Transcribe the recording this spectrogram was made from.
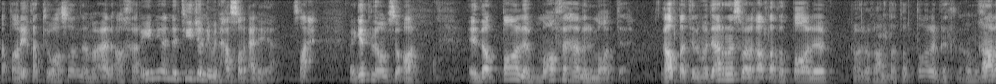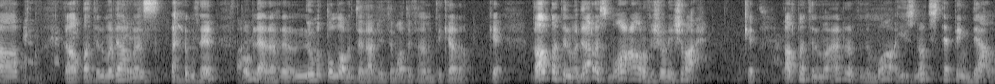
فطريقة تواصلنا مع الآخرين هي النتيجة اللي بنحصل عليها صح؟ فقلت لهم سؤال إذا الطالب ما فهم المادة غلطة المدرس ولا غلطة الطالب؟ قالوا غلطة الطالب قلت لهم غلط. غلطة المدرس. زين. مو لا إحنا نلوم الطلاب أنت غبي أنت ما تفهم أنت كذا. أوكي؟ غلطة المدرس ما عارف شلون يشرح. أوكي؟ غلطة المعرف إنه ما he's not stepping down.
